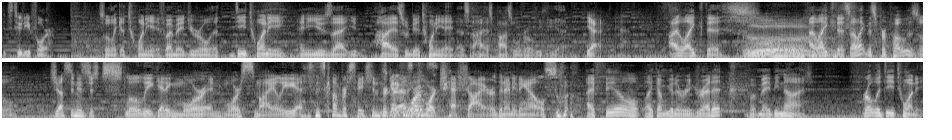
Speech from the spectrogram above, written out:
It's 2d4. So like a 20 if I made you roll a d20 and you use that, your highest would be a 28. That's the highest possible roll you could get. Yeah. I like this. I like this. I like this proposal. Justin is just slowly getting more and more smiley as this conversation Getting progresses. more and more Cheshire than anything else. I feel like I'm going to regret it, but maybe not. Roll a d20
